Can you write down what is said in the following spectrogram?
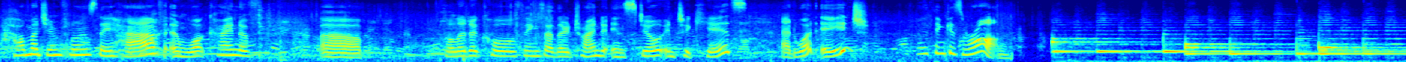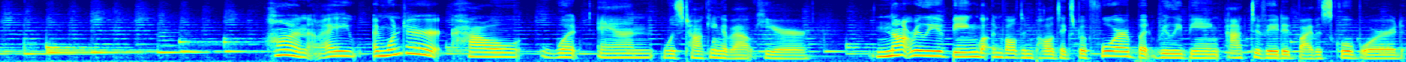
How much influence they have, and what kind of uh, political things are they trying to instill into kids? At what age? I think is wrong. Han, I, I wonder how what Ann was talking about here, not really of being involved in politics before, but really being activated by the school board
